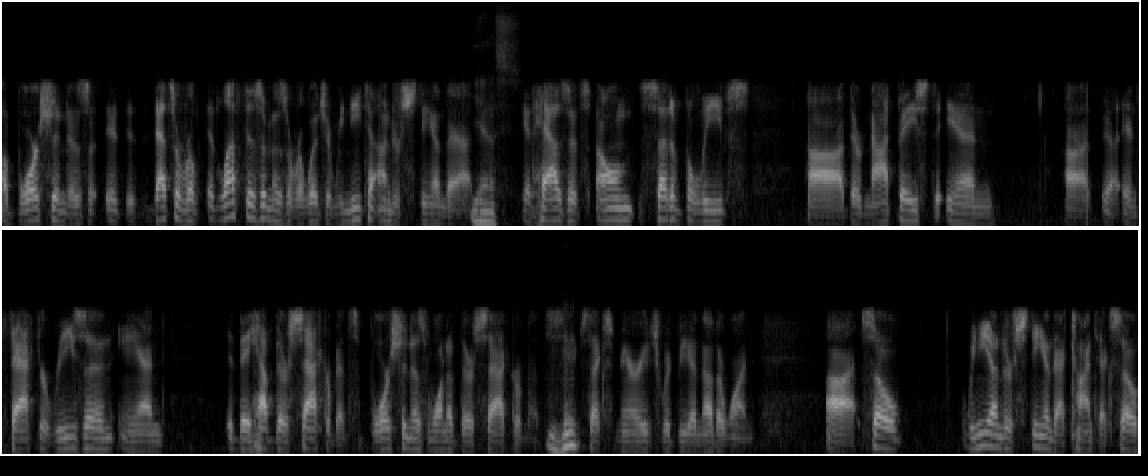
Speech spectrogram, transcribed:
Abortion is it, it, that's a it, leftism is a religion. We need to understand that. Yes, it has its own set of beliefs. Uh, they're not based in uh, in fact or reason, and they have their sacraments. Abortion is one of their sacraments. Mm-hmm. Same-sex marriage would be another one. Uh, so we need to understand that context. So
